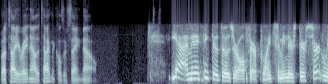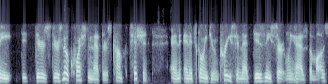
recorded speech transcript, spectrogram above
but I'll tell you right now, the technicals are saying no. Yeah, I mean, I think that those are all fair points. I mean, there's there's certainly there's there's no question that there's competition, and and it's going to increase, and that Disney certainly has the muscle,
